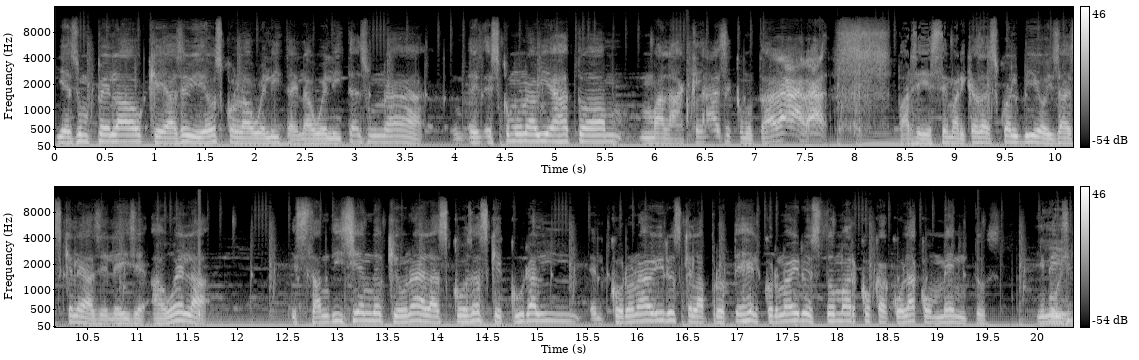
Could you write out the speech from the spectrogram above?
Y es un pelado que hace videos con la abuelita. Y la abuelita es una, es, como una vieja toda mala clase, como toda. Ah, ah". Parce, y este marica, ¿sabes cuál vio? ¿Y sabes qué le hace? Le dice, abuela, están diciendo que una de las cosas que cura el, coronavirus, que la protege el coronavirus, es tomar Coca-Cola con mentos. Y le dice,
